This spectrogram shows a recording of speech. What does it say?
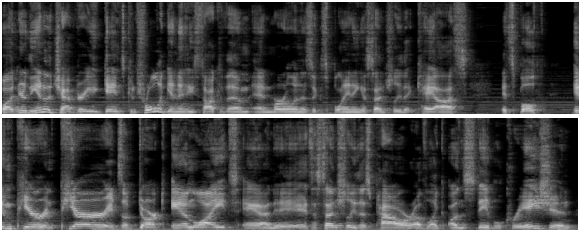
But near the end of the chapter, he gains control again, and he's talking to them, and Merlin is explaining essentially that chaos, it's both impure and pure it's of dark and light and it's essentially this power of like unstable creation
